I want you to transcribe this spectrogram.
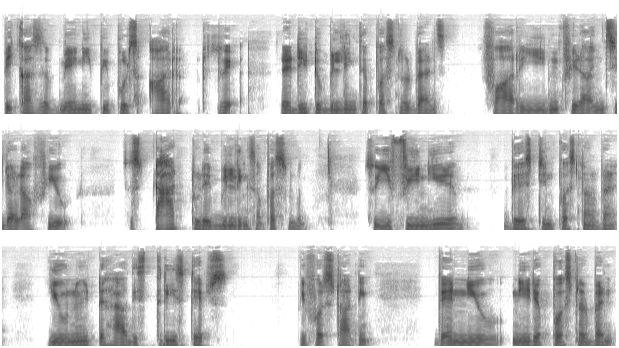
because many peoples are re- ready to building their personal brands for instead instead of you so start today building some personal brand. so if you need a best in personal brand you need to have these three steps before starting when you need a personal brand.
